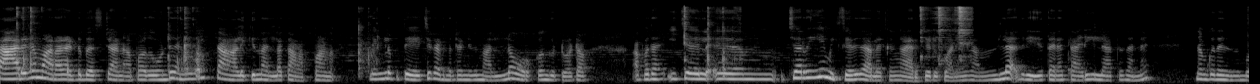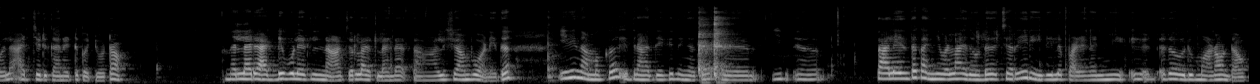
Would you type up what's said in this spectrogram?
താരനും മാറാനായിട്ട് ബെസ്റ്റാണ് അപ്പോൾ അതുകൊണ്ട് തന്നെ ഈ താളിക്ക് നല്ല തണുപ്പാണ്. നിങ്ങളിപ്പോൾ തേച്ച് കിടന്നിട്ടുണ്ടെങ്കിൽ നല്ല ഉറക്കം കിട്ടും കേട്ടോ. അപ്പോൾ ഈ ചെറിയ മിക്സിയുടെ ജാറിലൊക്കെ അങ്ങ് അരച്ചെടുക്കുകയാണെങ്കിൽ നല്ല രീതിയിൽ തന്നെ തരിയില്ലാത്ത തന്നെ നമുക്ക് നമുക്കത് പോലെ അരച്ചെടുക്കാനായിട്ട് പറ്റും കേട്ടോ. നല്ല ഒരു അടിപൊളിയായിട്ടുള്ള നാച്ചുറൽ ആയിട്ടുള്ള താളി ഷാമ്പു ആണിത് ഇനി നമുക്ക് ഇതിനകത്തേക്ക് നിങ്ങൾക്ക് ഈ തലേന്നത്തെ കഞ്ഞിവെള്ളം ആയതുകൊണ്ട് ചെറിയ രീതിയിൽ പഴങ്കഞ്ഞിയുടെ ഒരു മണം ഉണ്ടാവും.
